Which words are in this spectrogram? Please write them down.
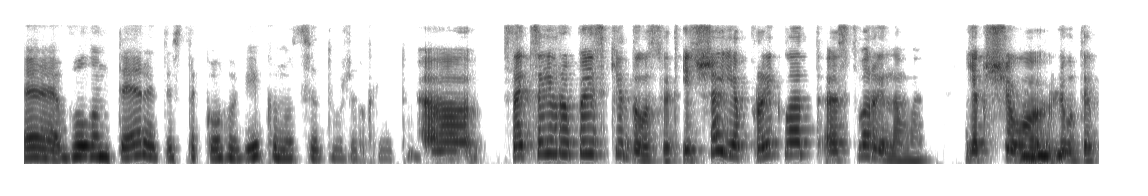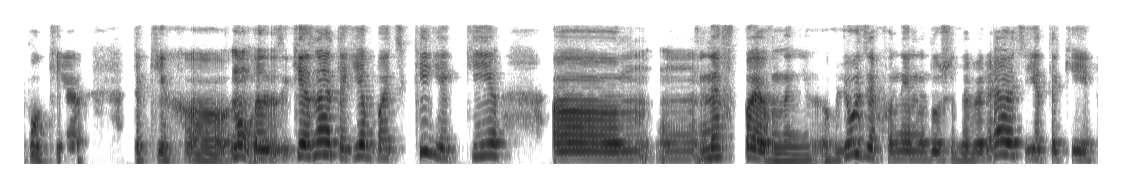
е, волонтерити з такого віку. Ну це дуже круто. Е, Це, це європейський досвід. І ще є приклад е, з тваринами. Якщо люди поки таких, е, ну, е, є, знаєте, є батьки, які е, не впевнені в людях, вони їм не дуже довіряють. Є такий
